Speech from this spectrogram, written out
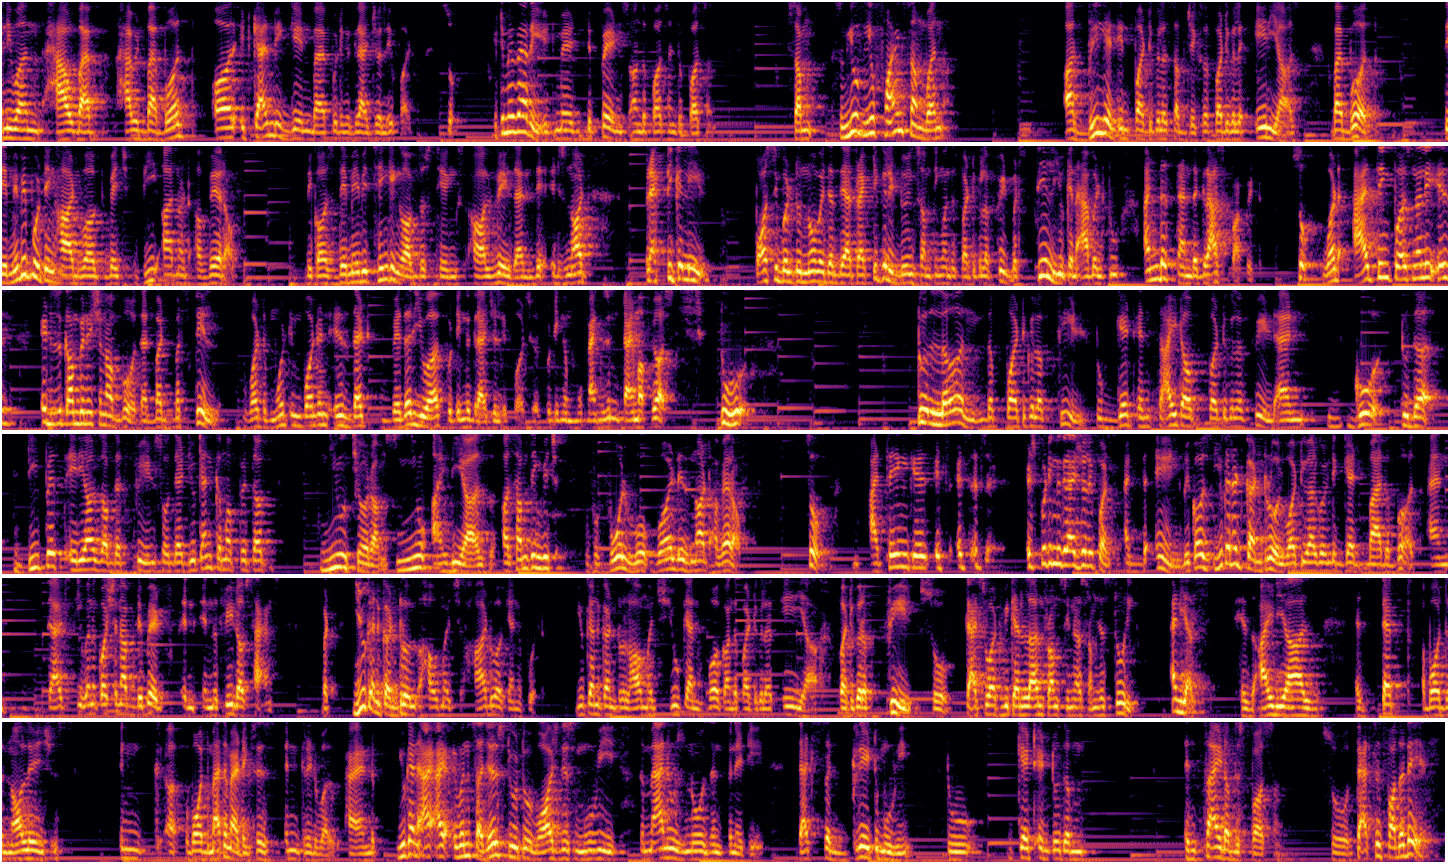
anyone have by have it by birth or it can be gained by putting a gradual efforts. So it may vary, it may depends on the person to person. Some some you you find someone are brilliant in particular subjects or particular areas by birth they may be putting hard work which we are not aware of because they may be thinking of those things always and they, it is not practically possible to know whether they are practically doing something on this particular field but still you can able to understand the grasp of it. So what i think personally is it's a combination of both but but still what more important is that whether you are putting a gradual effort you're putting a maximum time of yours to to learn the particular field to get inside of particular field and go to the deepest areas of that field so that you can come up with a new theorems new ideas or something which the whole world is not aware of. So i think it's it's it's it's putting a gradual efforts at the end because you cannot control what you are going to get by the birth and that's even a question of debate in, in the field of science you can control how much hard work can you put. You can control how much you can work on the particular area particular field. So that's what we can learn from Srinivas Ramanujan's story. And yes his ideas his depth about the knowledge uh, about the mathematics is incredible. And you can I, I even suggest you to watch this movie the man who knows infinity. That's a great movie to get into the inside of this person so that's it for the day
